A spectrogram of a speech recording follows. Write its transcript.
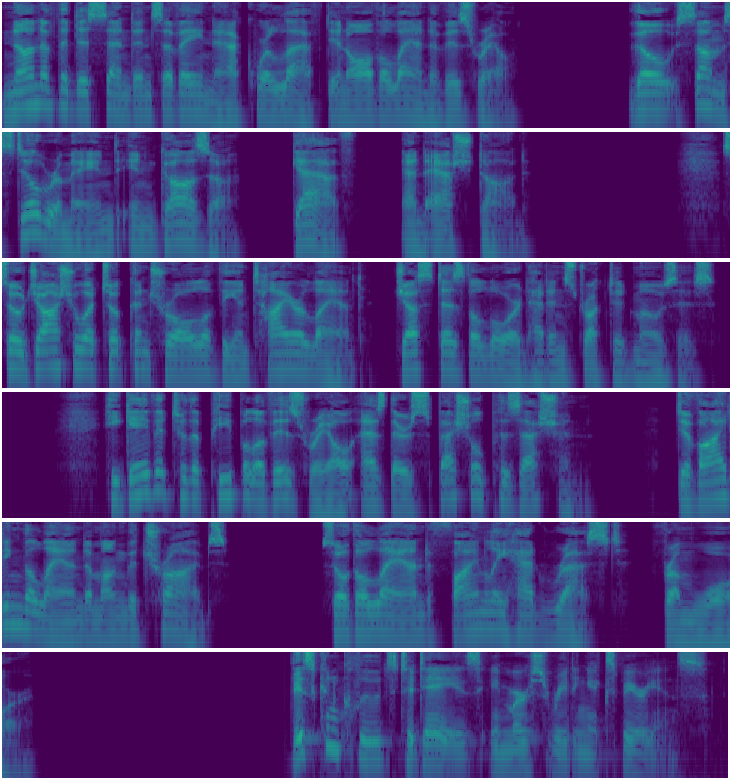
None of the descendants of Anak were left in all the land of Israel, though some still remained in Gaza, Gath, and Ashdod. So Joshua took control of the entire land, just as the Lord had instructed Moses. He gave it to the people of Israel as their special possession, dividing the land among the tribes. So the land finally had rest from war. This concludes today's Immerse Reading Experience.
